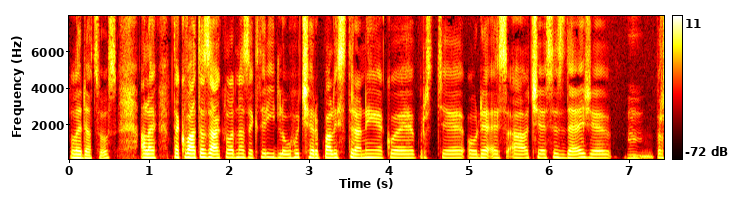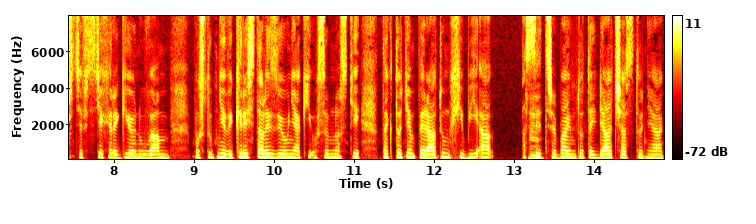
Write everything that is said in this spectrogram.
ledacos, ale taková ta základna, ze který dlouho čerpali strany, jako je prostě ODS a ČSSD, že hmm. prostě z těch regionů vám postupně vykrystalizují nějaké osobnosti, tak to těm pirátům chybí a asi hmm. třeba jim to teď dá často nějak.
